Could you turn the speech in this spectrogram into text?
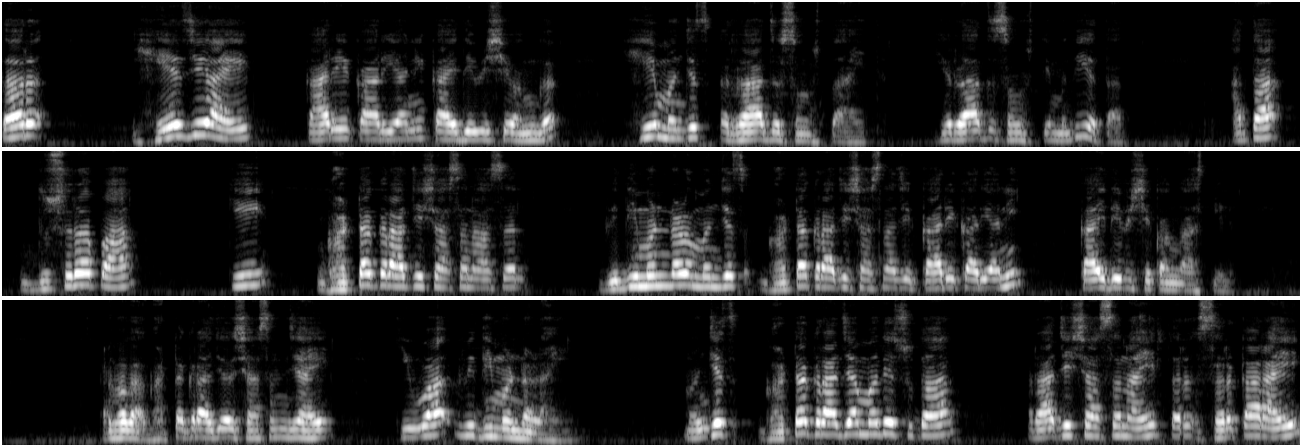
तर हे जे आहे कार्यकारी आणि कायदेविषयी अंग हे म्हणजेच राजसंस्था आहेत. हे राजसंस्थेमध्ये येतात. आता दुसरं पहा की घटक राज्यशासन असेल विधिमंडळ म्हणजेच घटक राज्यशासनाचे कार्यकारी आणि कायदेविषयक अंग असतील. बघा घटक राज्य शासन जे आहे किंवा विधिमंडळ आहे. म्हणजेच घटक राज्यामध्ये सुद्धा राज्यशासन आहे तर सरकार आहे.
